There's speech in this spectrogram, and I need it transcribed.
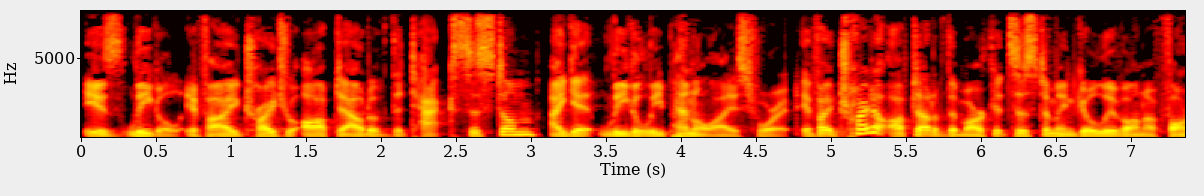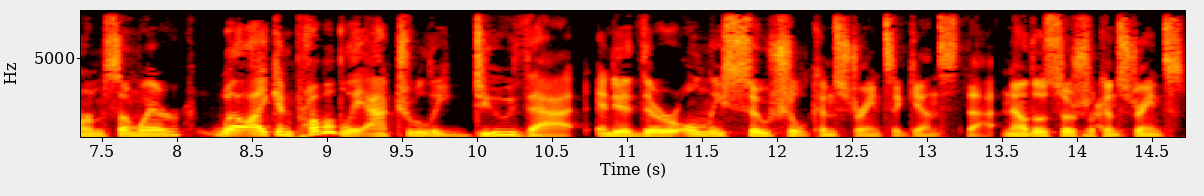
is legal. If I try to opt out of the tax system, I get legally penalized for it. If I try to opt out of the market system and go live on a farm somewhere, well, I can probably actually do that. And there are only social constraints against that. Now, those social right. constraints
